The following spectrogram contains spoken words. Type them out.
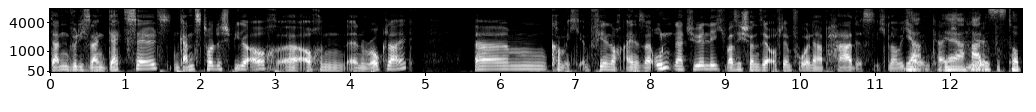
Dann würde ich sagen Dead Cells, ein ganz tolles Spiel auch, äh, auch ein, ein Roguelike. Ähm, komm, ich empfehle noch eine Sache. Und natürlich, was ich schon sehr oft empfohlen habe, Hades. Ich glaube, ich ja, habe in keinem ja, Spiel Hades ist top.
